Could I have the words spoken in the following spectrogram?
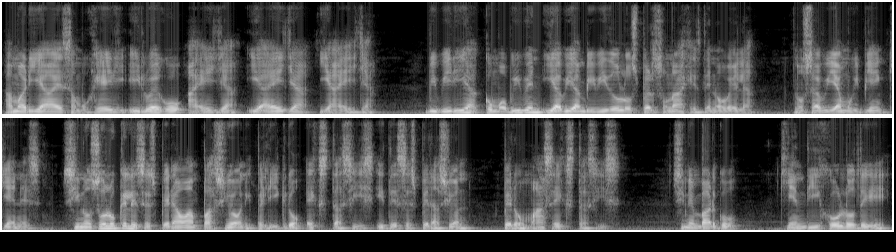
amaría a esa mujer y luego a ella y a ella y a ella. Viviría como viven y habían vivido los personajes de novela. No sabía muy bien quiénes, sino solo que les esperaban pasión y peligro, éxtasis y desesperación, pero más éxtasis. Sin embargo, ¿quién dijo lo de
